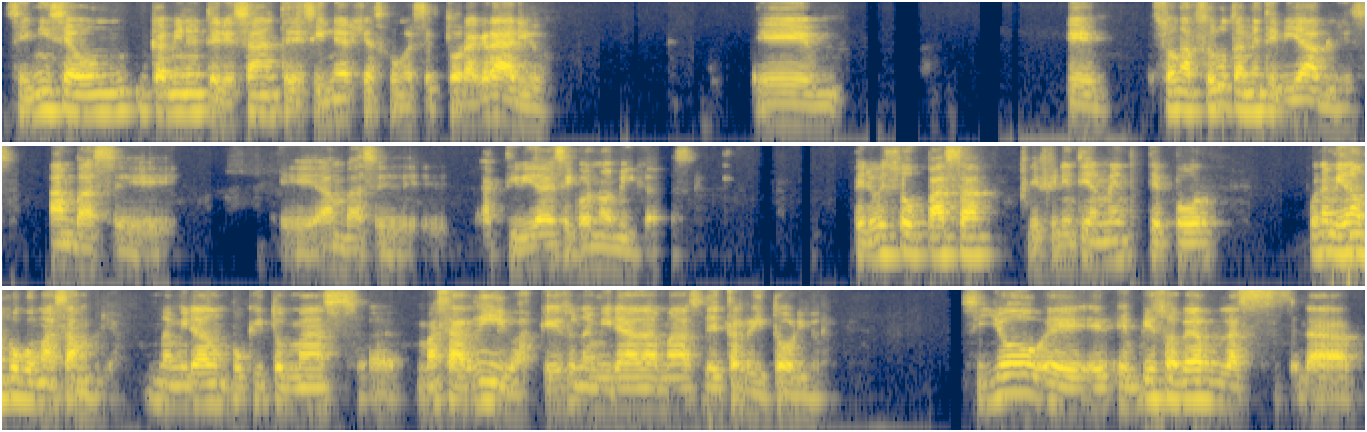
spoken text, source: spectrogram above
se inicia un, camino interesante de sinergias con el sector agrario. Eh, eh, son absolutamente viables ambas, eh, ambas actividades económicas, pero eso pasa definitivamente por una mirada un poco más amplia, una mirada un poquito más, eh, más arriba, que es una mirada más de territorio. Si yo eh, eh, empiezo a ver las, la,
